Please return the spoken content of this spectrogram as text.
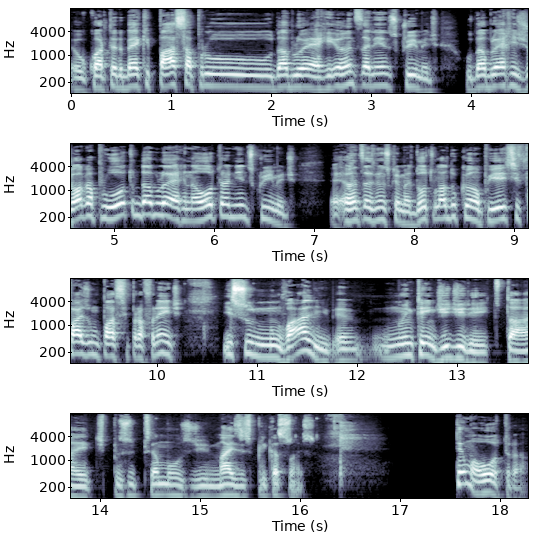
o quarterback passa para o WR antes da linha de scrimmage, o WR joga para o outro WR na outra linha de scrimmage, é, antes da linha de scrimmage, do outro lado do campo, e aí se faz um passe para frente, isso não vale? É, não entendi direito, tá? É, tipo, precisamos de mais explicações. Tem uma outra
